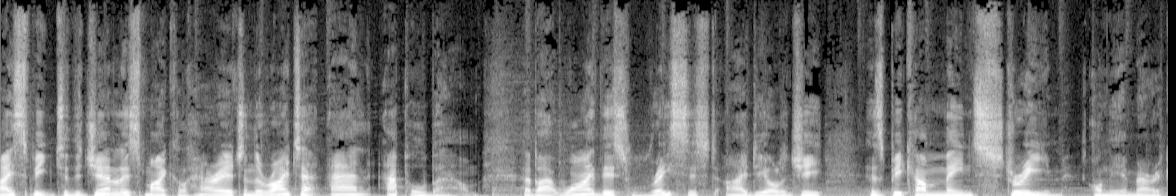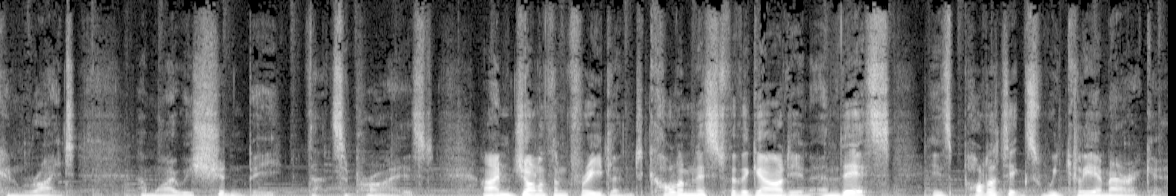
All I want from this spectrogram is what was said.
I speak to the journalist Michael Harriot and the writer Anne Applebaum about why this racist ideology has become mainstream on the American right and why we shouldn't be that surprised. I'm Jonathan Freedland, columnist for The Guardian, and this is Politics Weekly America.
